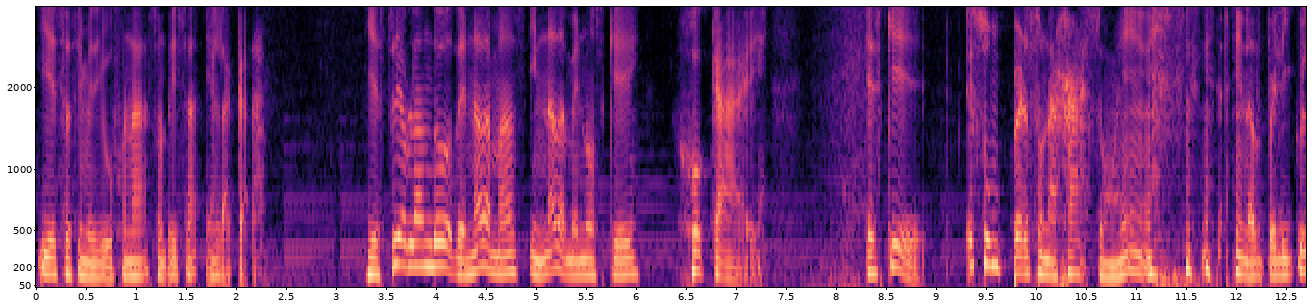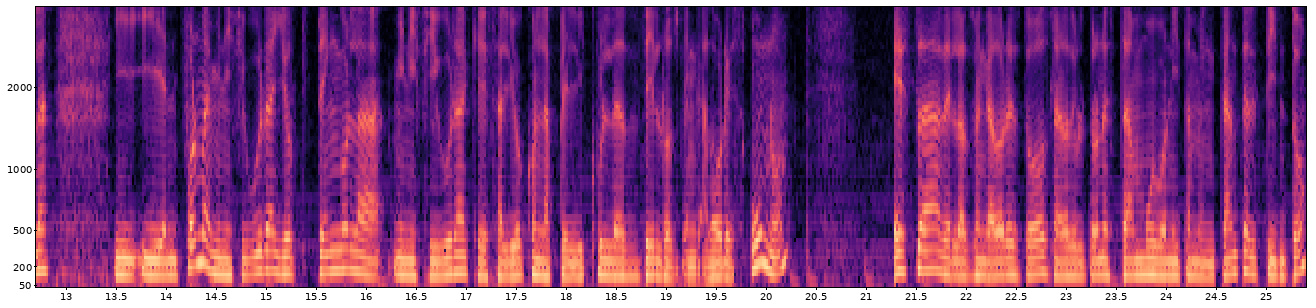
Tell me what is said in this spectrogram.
y esa sí me dibuja una sonrisa en la cara. Y estoy hablando de nada más y nada menos que Hawkeye. Es que es un personajazo ¿eh? en las películas. Y, en forma de minifigura, yo tengo la minifigura que salió con la película de Los Vengadores 1. Esta de Los Vengadores 2, la era de Ultron, está muy bonita. Me encanta el tinto.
